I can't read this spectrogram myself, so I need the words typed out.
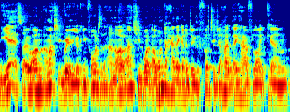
Yeah, so I'm, I'm actually really looking forward to that, and I actually want, I wonder how they're going to do the footage. I hope they have like um,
